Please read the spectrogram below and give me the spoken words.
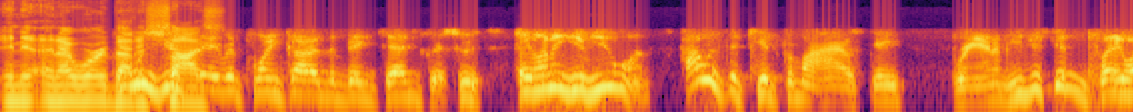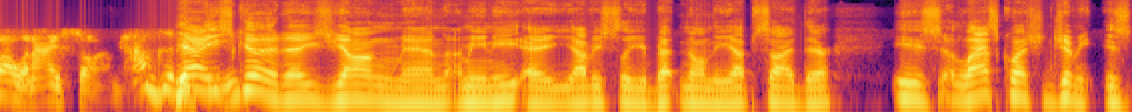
and, and I worry about Who's his your size. favorite point guard in the Big Ten, Chris? Who, hey, let me give you one. How is the kid from Ohio State, Branham? He just didn't play well when I saw him. How good? Yeah, he's he? good. Uh, he's young, man. I mean, he uh, obviously you're betting on the upside there. Is uh, last question, Jimmy? Is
